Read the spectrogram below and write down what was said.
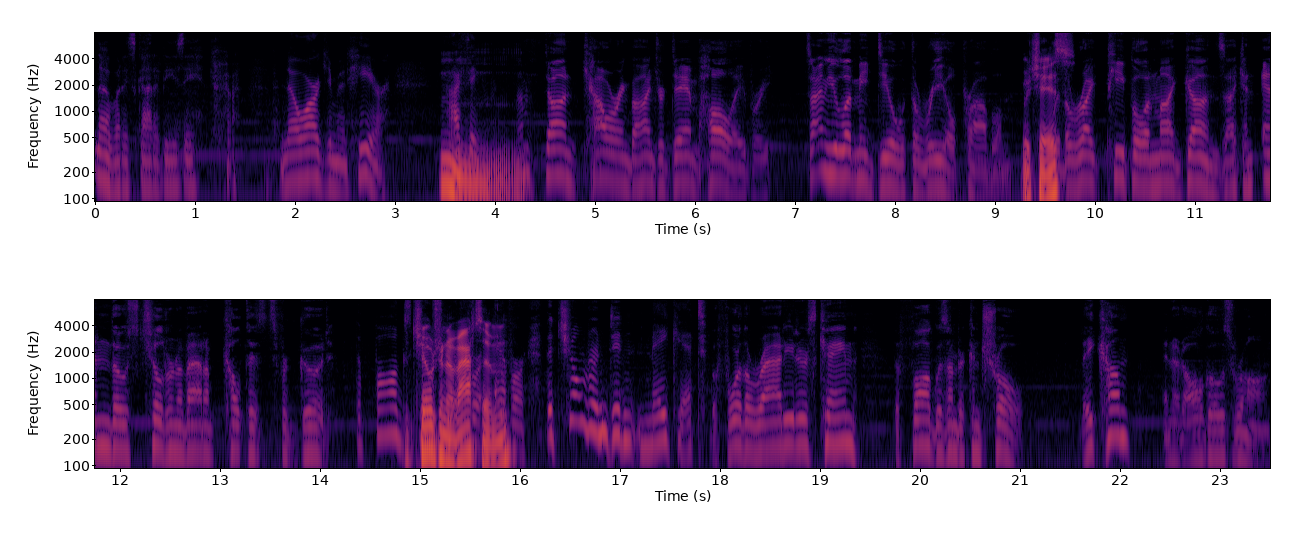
nobody's got it easy. No argument here. I think hmm. I'm done cowering behind your damn hull, Avery. Time you let me deal with the real problem. Which is? With the right people and my guns, I can end those children of Atom cultists for good. The fog's The children of Atom. forever. The children didn't make it. Before the rat eaters came, the fog was under control. They come, and it all goes wrong.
